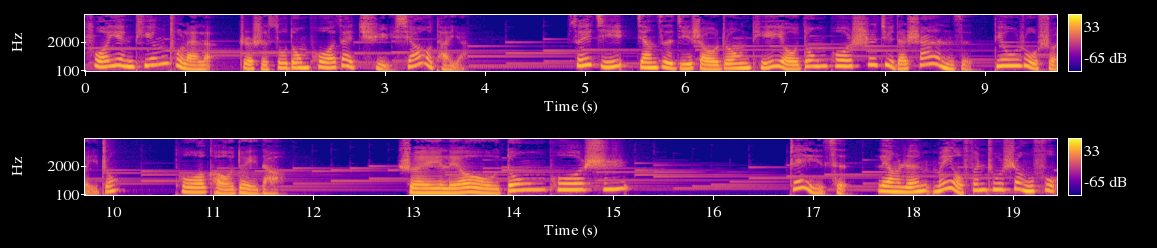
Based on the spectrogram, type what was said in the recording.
佛印听出来了，这是苏东坡在取笑他呀，随即将自己手中提有东坡诗句的扇子丢入水中。脱口对道：“水流东坡诗。”这一次，两人没有分出胜负，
